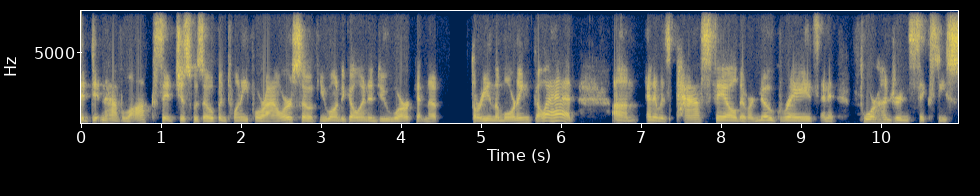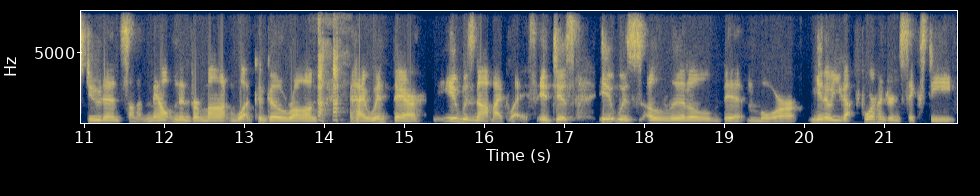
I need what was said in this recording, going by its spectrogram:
that didn't have locks. It just was open 24 hours. So if you wanted to go in and do work at the three in the morning, go ahead. Um, and it was pass fail. There were no grades, and it, 460 students on a mountain in Vermont. What could go wrong? and I went there. It was not my place. It just it was a little bit more. You know, you got 460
